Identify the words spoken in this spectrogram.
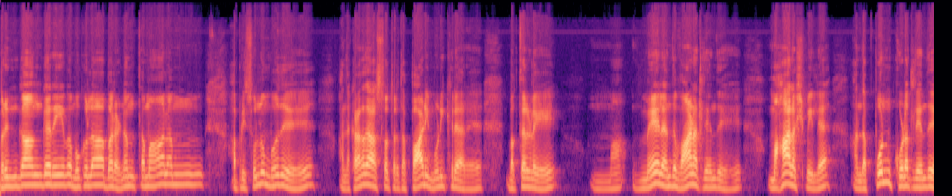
பிருங்காங்கரேவ முகுலாபரணம் தமாலம். அப்படி சொல்லும்போது அந்த கனகதார ஸ்தோத்திரத்தை பாடி முடிக்கிறாரு. பக்தர்களே மா மேலேருந்து வானத்துலேருந்து மகாலட்சுமியில் அந்த பொன் கூடத்துலேருந்து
